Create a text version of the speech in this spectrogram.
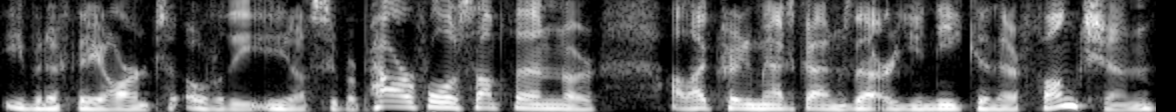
even if they aren't overly, you know, super powerful or something. Or I like creating magic items that are unique in their function.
